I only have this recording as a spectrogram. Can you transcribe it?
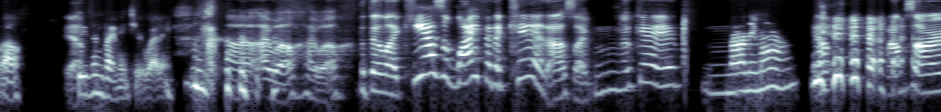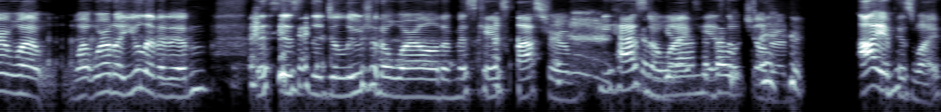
well, Yeah. please invite me to your wedding. uh, i will i will but they're like he has a wife and a kid i was like mm, okay mm, Not anymore. Yep. i'm sorry what what world are you living in this is the delusional world of miss k's classroom he has Come no wife he has no children i am his wife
